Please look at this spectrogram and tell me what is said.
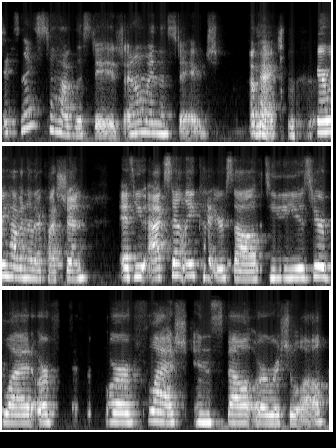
It's nice to have the stage. I don't mind the stage. Okay, here we have another question. If you accidentally cut yourself, do you use your blood or or flesh in spell or ritual?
